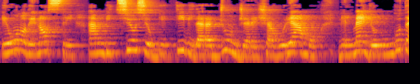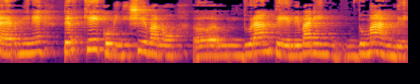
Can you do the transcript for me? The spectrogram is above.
è uno dei nostri ambiziosi obiettivi da raggiungere, ci auguriamo nel medio-lungo termine, perché come dicevano eh, durante le varie domande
